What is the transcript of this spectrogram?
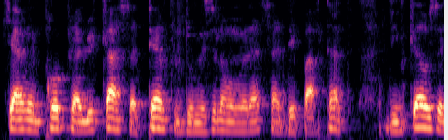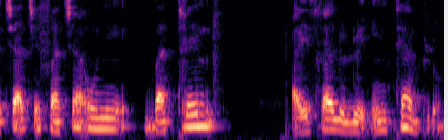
Chiar în propria lui casă, templul Dumnezeu la un moment dat s-a departat din cauza ceea ce facea unii bătrâni a Israelului în templu.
